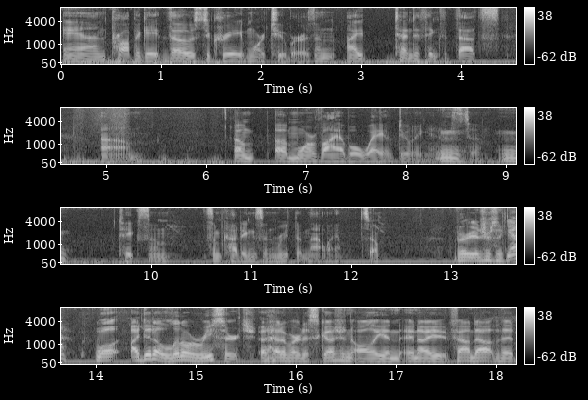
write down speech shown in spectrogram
and propagate those to create more tubers. And I tend to think that that's um, a, a more viable way of doing it is Mm. to Mm. take some some cuttings and root them that way. So Very interesting. Yeah. Well, I did a little research ahead of our discussion, Ollie, and, and I found out that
